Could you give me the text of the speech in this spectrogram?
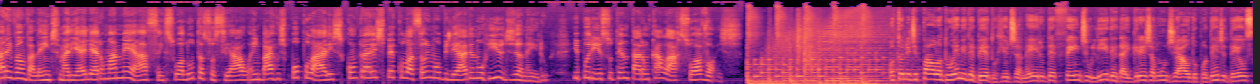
Para Ivan Valente, Marielle era uma ameaça em sua luta social em bairros populares contra a especulação imobiliária no Rio de Janeiro e por isso tentaram calar sua voz. Otônio de Paula, do MDB do Rio de Janeiro, defende o líder da Igreja Mundial do Poder de Deus,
